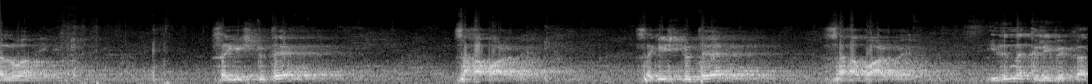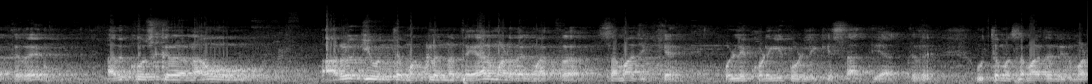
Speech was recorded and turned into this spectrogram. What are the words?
ಅಲ್ವಾ? ಸಹಿಷ್ಣುತೆ, ಸಹಬಾಳ್ವೆ. ಸಹಿಷ್ಣುತೆ, ಸಹಬಾಳ್ವೆ. ಇದನ್ನ ಕಲಿಬೇಕಾಗ್ತದೆ. ಅದಕ್ಕೋಸ್ಕರ ನಾವು ಆರೋಗ್ಯವಂತ ಮಕ್ಕಳನ್ನ ತಯಾರು ಮಾಡಿದಾಗ ಮಾತ್ರ ಸಮಾಜಕ್ಕೆ ಒಳ್ಳೆ ಕೊಡುಗೆ ಕೊಡಲಿಕ್ಕೆ ಸಾಧ್ಯ ಆಗ್ತದೆ. ಉತ್ತಮ ಸಮಾಜ ನಿರ್ಮಾಣ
